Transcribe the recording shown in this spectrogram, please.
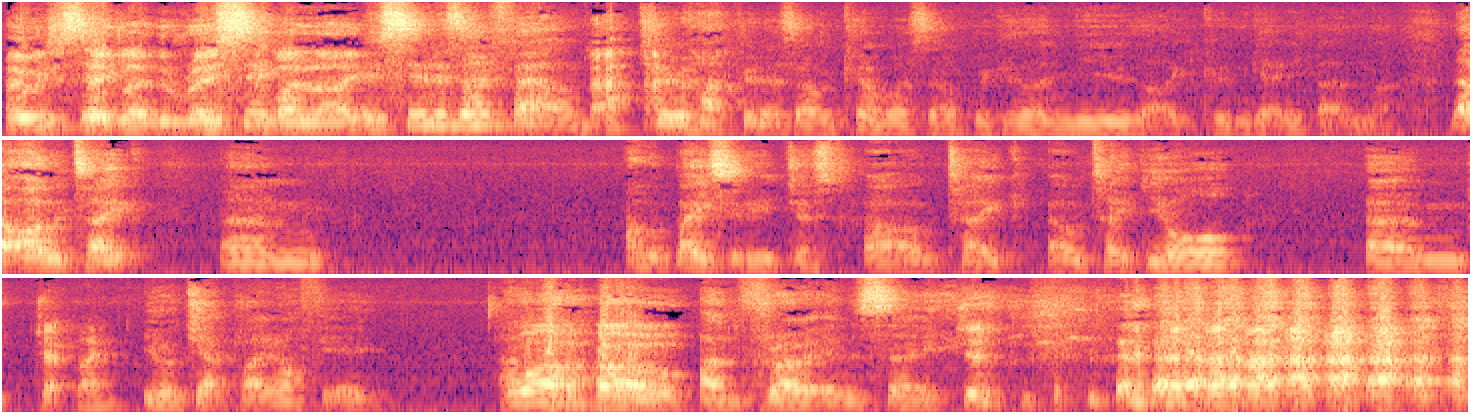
I would just take like the rest of my life. As soon as I found true happiness, I would kill myself because I knew that I couldn't get any better than that. No, I would take. Um, I would basically just. Uh, I would take. I would take your. Um, Jet plane. your jet plane off you and, Whoa! and throw it in the sea. Just.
